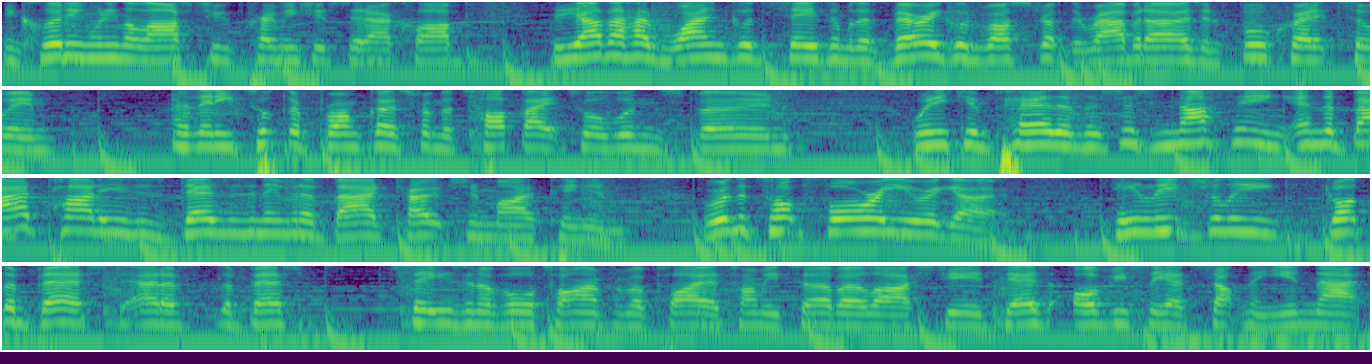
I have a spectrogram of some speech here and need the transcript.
including winning the last two premierships at our club. The other had one good season with a very good roster at the Rabbitohs, and full credit to him. And then he took the Broncos from the top eight to a wooden spoon. When you compare them, there's just nothing. And the bad part is, is Des isn't even a bad coach, in my opinion. We're in the top four a year ago. He literally got the best out of the best season of all time from a player, Tommy Turbo, last year. Des obviously had something in that.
